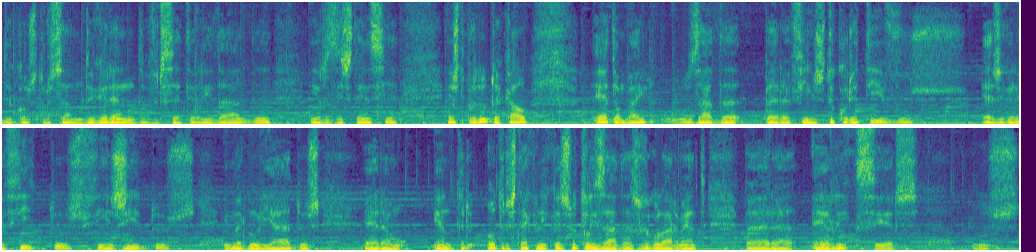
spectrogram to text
de construção de grande versatilidade e resistência. Este produto, a cal, é também usada para fins decorativos, esgrafitos, fingidos e marmoreados eram, entre outras técnicas, utilizadas regularmente para enriquecer os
